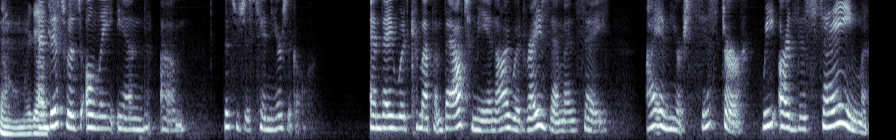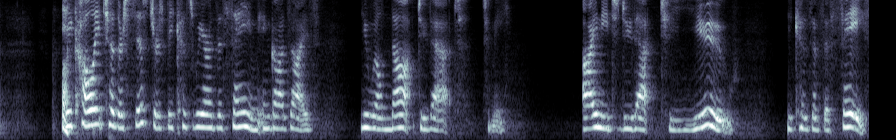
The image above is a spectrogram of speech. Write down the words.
Oh my gosh. And this was only in um, this was just 10 years ago. And they would come up and bow to me, and I would raise them and say, I am your sister. We are the same. We call each other sisters because we are the same in God's eyes. You will not do that to me. I need to do that to you because of the faith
